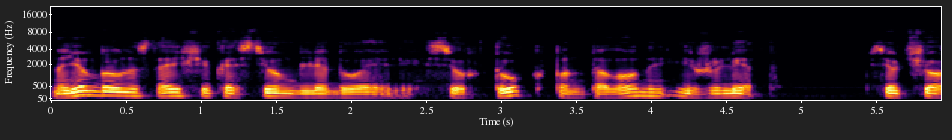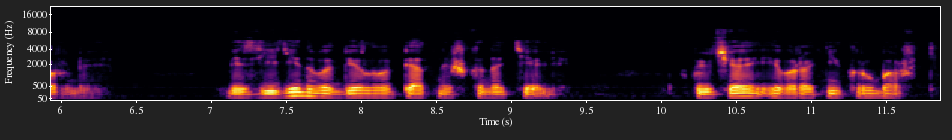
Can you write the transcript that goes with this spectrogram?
На нем был настоящий костюм для дуэли, сюртук, панталоны и жилет. Все черное, без единого белого пятнышка на теле, включая и воротник рубашки.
